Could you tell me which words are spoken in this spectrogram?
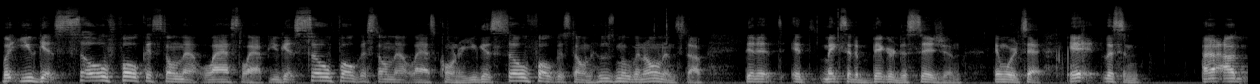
But you get so focused on that last lap. You get so focused on that last corner. You get so focused on who's moving on and stuff that it, it makes it a bigger decision than where it's at. It, listen, I, I,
